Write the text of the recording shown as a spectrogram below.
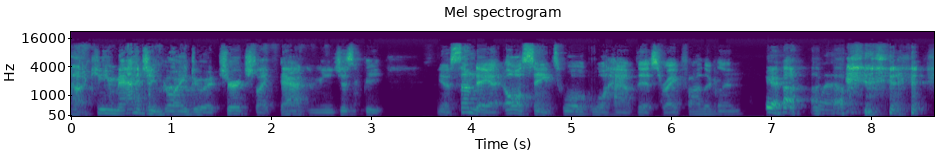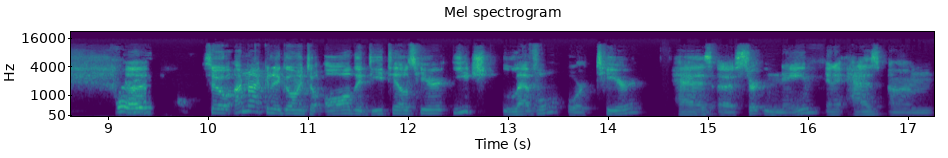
Uh, can you imagine going to a church like that? I mean, just be, you know, someday at All Saints, we'll, we'll have this, right, Father Glenn? Yeah. uh, so I'm not going to go into all the details here. Each level or tier has a certain name and it has um,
